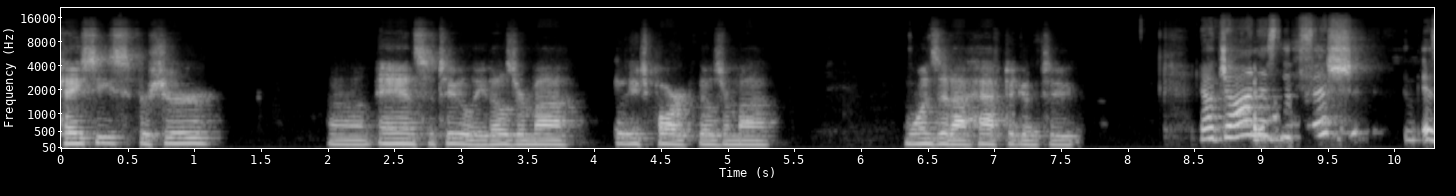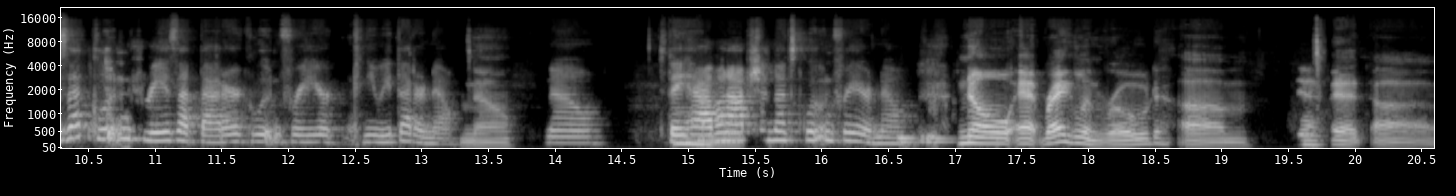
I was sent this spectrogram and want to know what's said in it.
Casey's for sure, um, and Satu'li. Those are my for each park. Those are my ones that I have to go to. Now, John, is the fish is that gluten free? Is that batter gluten free, or can you eat that or no? No. No. Do they have an Mm. option that's gluten free or no? No, at Raglan Road, um, Yeah. at uh,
